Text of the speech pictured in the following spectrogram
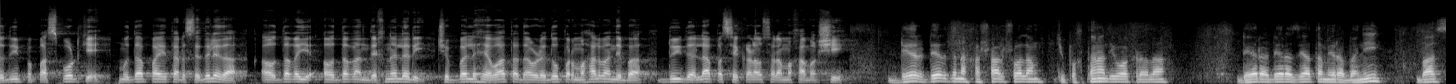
د دوی په پاسپورټ کې موده پای ته رسیدلې ده او دغه او دغه اندیښنه لري چې بل هیواد ته د اوړیدو پر مهال باندې به دوی د لا پسې کړاو سره مخامخ شي. ډېر ډېر درنه خشحال شولم چې پوښتنه دې وکړله ډیره ډیره زیاته مهرباني بس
